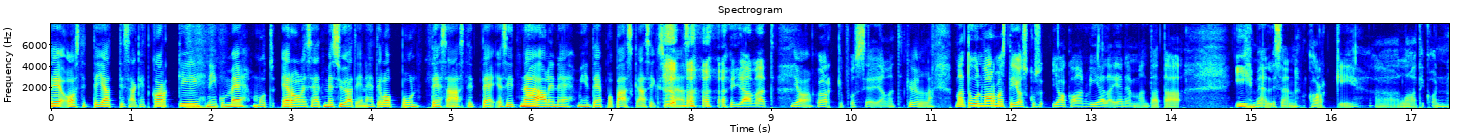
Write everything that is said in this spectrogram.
te ostitte jättisäkit karkkiin, niin kuin me, mutta ero oli se, että me syötiin heti loppuun, te säästitte, ja sitten nämä oli ne, mihin Teppo pääsi käsiksi yleensä. jämät, Joo. karkkipussien jämät. Kyllä. Mä tuun varmasti joskus jakaan vielä enemmän tätä ihmeellisen karkkilaatikon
